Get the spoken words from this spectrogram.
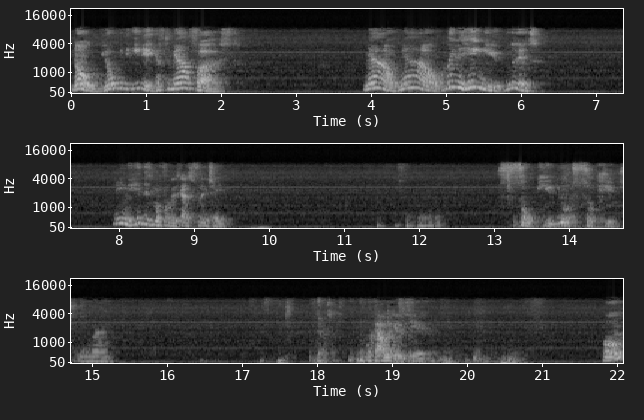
No, you don't need to eat it. You have to meow first. Meow, meow. I'm not even hitting you. Look at this. I didn't even hit this motherfucker. This guy's flinching. So cute. You're so cute, man. Okay, I'm gonna give it to you. Home?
